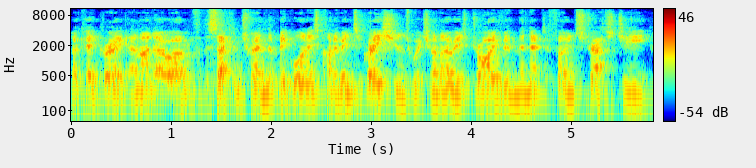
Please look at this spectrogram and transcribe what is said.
Okay, great. And I know um, for the second trend, the big one is kind of integrations, which I know is driving the net2phone strategy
